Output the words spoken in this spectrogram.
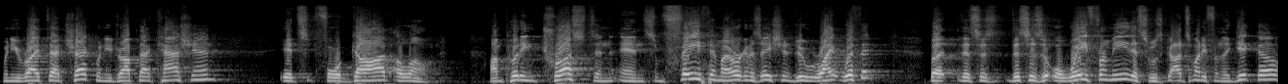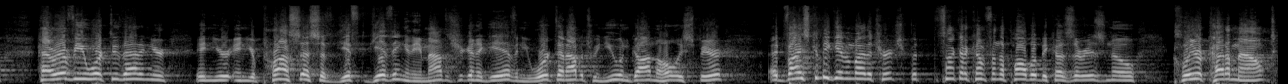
When you write that check, when you drop that cash in, it's for God alone. I'm putting trust and, and some faith in my organization to do right with it. But this is, this is away from me. This was God's money from the get go. However, you work through that in your, in, your, in your process of gift giving and the amount that you're going to give, and you work that out between you and God and the Holy Spirit, advice can be given by the church, but it's not going to come from the pulpit because there is no clear cut amount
